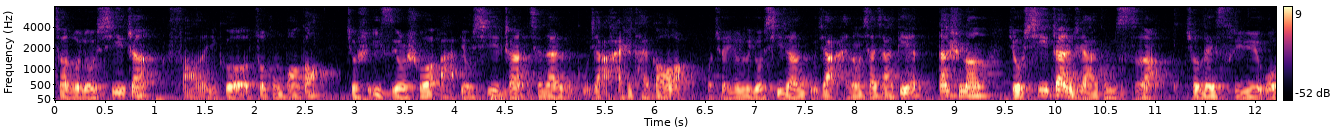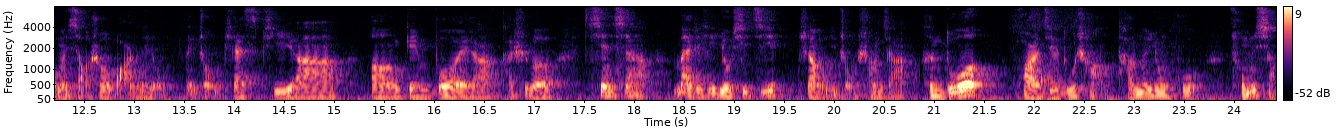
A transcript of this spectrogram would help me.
叫做游戏驿站发了一个做空报告，就是意思就是说啊，游戏站现在的股价还是太高了，我觉得这个游戏站的股价还能向下跌。但是呢，游戏站这家公司啊，就类似于我们小时候玩的那种那种 PSP 啊，嗯 Game Boy 啊，它是个线下卖这些游戏机这样一种商家，很多。华尔街赌场，他们的用户从小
